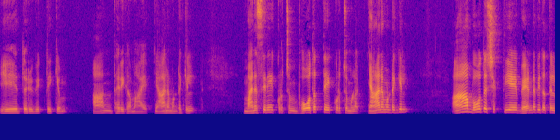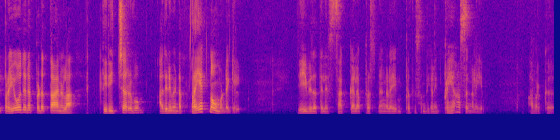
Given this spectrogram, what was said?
ഏതൊരു വ്യക്തിക്കും ആന്തരികമായ ജ്ഞാനമുണ്ടെങ്കിൽ മനസ്സിനെക്കുറിച്ചും ബോധത്തെക്കുറിച്ചുമുള്ള ജ്ഞാനമുണ്ടെങ്കിൽ ആ ബോധശക്തിയെ വേണ്ട വിധത്തിൽ പ്രയോജനപ്പെടുത്താനുള്ള തിരിച്ചറിവും അതിനുവേണ്ട പ്രയത്നവുമുണ്ടെങ്കിൽ ജീവിതത്തിലെ സകല പ്രശ്നങ്ങളെയും പ്രതിസന്ധികളെയും പ്രയാസങ്ങളെയും അവർക്ക്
